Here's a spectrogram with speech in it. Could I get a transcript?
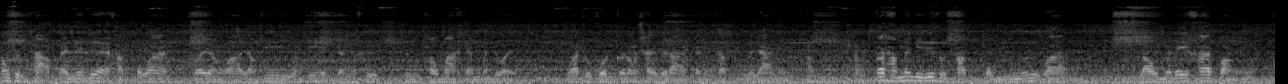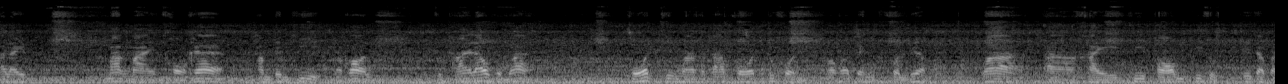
ต้องศึกษาไปเรื่อยๆครับเพราะว่าก็อย่างว่าอย่างที่อย่างที่เห็นกันก็คือเพิ่งเข้ามาแคมป์มันด้วย ว่าทุกคนก็ต้องใช้เวลากันครับระยะหนึ่งครับ ก็ทำให้ดีที่สุดครับ ผมรู้สึกว่าเราไม่ได้คาดหวังอะไรมากมายขอแค่ทำเต็มที่แล้วก็ สุดท้ายแล้วผมว่าโค้ชทีมงานสตาฟโค้ชทุกคนเขาก็เป็นคนเลือกว่าใครที่พร้อมที่สุดที่จะไป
